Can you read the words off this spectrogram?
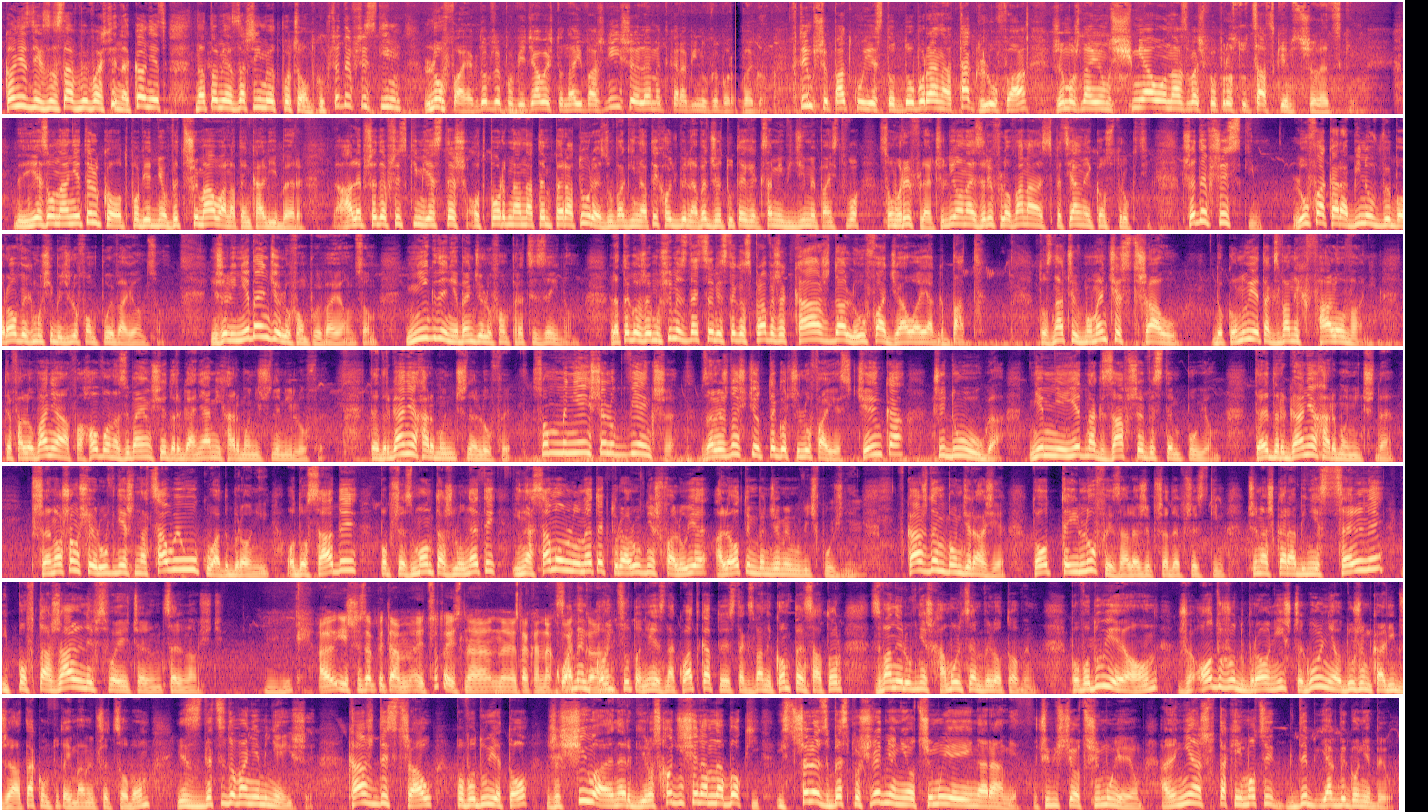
Koniec niech zostawmy właśnie na koniec, natomiast zacznijmy od początku. Przede wszystkim lufa, jak dobrze powiedziałeś, to najważniejszy element karabinu wyborowego. W tym przypadku jest to dobrana tak lufa, że można ją śmiało nazwać po prostu cackiem strzeleckim. Jest ona nie tylko odpowiednio wytrzymała na ten kaliber, ale przede wszystkim jest też odporna na temperaturę z uwagi na tych, choćby nawet, że tutaj, jak sami widzimy Państwo, są ryfle, czyli ona jest ryflowana z specjalnej konstrukcji. Przede wszystkim lufa karabinów wyborowych musi być lufą pływającą. Jeżeli nie będzie lufą pływającą, nigdy nie będzie lufą precyzyjną. Dlatego, że musimy zdać sobie z tego sprawę, że każda lufa działa jak bat. To znaczy w momencie strzału dokonuje tak zwanych falowań. Te falowania fachowo nazywają się drganiami harmonicznymi lufy. Te drgania harmoniczne lufy są mniejsze lub większe, w zależności od tego, czy lufa jest cienka, czy długa. Niemniej jednak zawsze występują. Te drgania harmoniczne przenoszą się również na cały układ broni, od osady, poprzez montaż lunety i na samą lunetę, która również faluje, ale o tym będziemy mówić później. W każdym bądź razie to od tej lufy zależy przede wszystkim, czy nasz karabin jest celny i powtarzalny w swojej cel- A jeszcze zapytam, co to jest na, na, taka Na nakładka? samym końcu to nie jest nakładka, to jest tak zwany kompensator, zwany również hamulcem wylotowym. Powoduje on, że odrzut broni, szczególnie o dużym kalibrze, a taką tutaj mamy przed sobą, jest zdecydowanie mniejszy. Każdy strzał powoduje to, że siła energii rozchodzi się nam na boki i strzelec bezpośrednio nie otrzymuje jej na ramię. Oczywiście otrzymuje ją, ale nie aż w takiej mocy, gdyby, jakby go nie było.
